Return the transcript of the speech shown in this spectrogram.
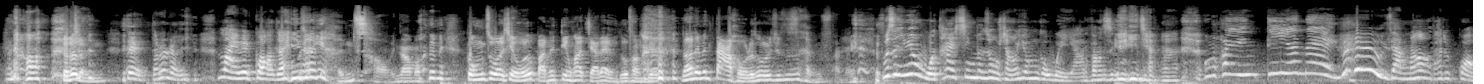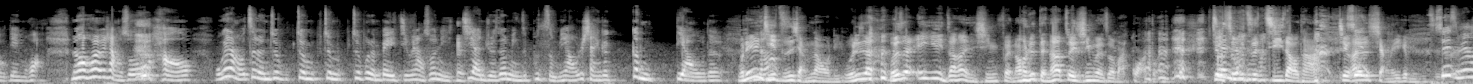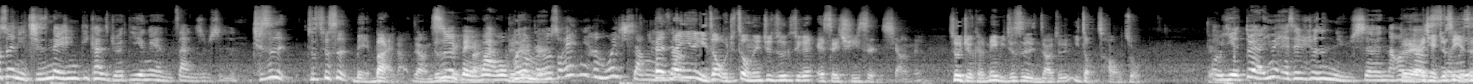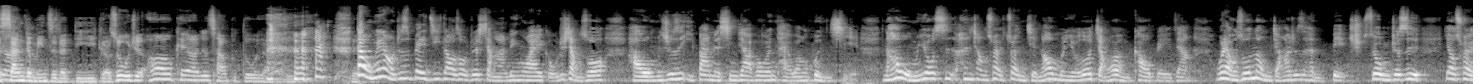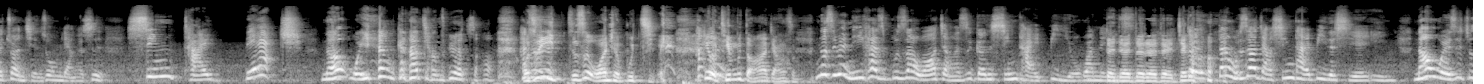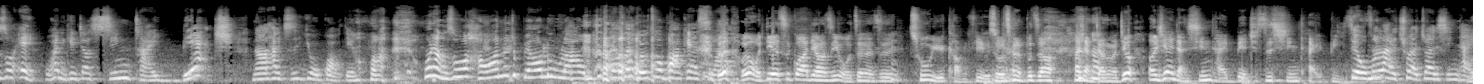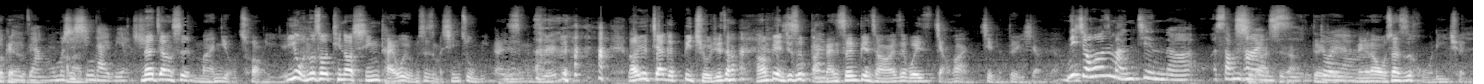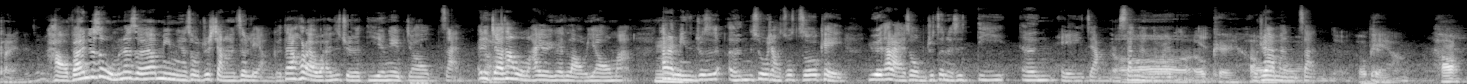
然后等等人，对，等等人，那一被挂在，因为很吵，你知道吗？那边工作，而且我又把那电话夹在耳朵旁边，然后那边大吼的时候，我觉得是很烦哎、欸。不是因为我太兴奋，说我想要用一个尾牙的方式跟你讲啊，我们欢迎 DNA，这样，然后他就挂我电话，然后后来想说，好，我跟你讲，我这人就就就就不能被激，我想说，你既然觉得这个名字不怎么样，我就想一个更屌的。我那天其实只是想闹你，我就说，我就说，哎，因为你知道他很兴奋，然后就等他最兴奋的时候把它挂断，就殊不知激到他，结果他就想了一个名字。所以怎么样？所以你其实内心。一开始觉得 DNA 很赞，是不是？其实就就是美败啦，这样就是美败。我朋友们都说，哎、欸，你很会想。但但因为你知道，我觉得这种东西就就跟 SHE 是很像的，所以我觉得可能 maybe 就是你知道，就是一种操作。哦，也对啊，因为 SHE 就是女生，然后对，而且就是也是三个名字的第一个，所以我觉得哦，OK 啊，就差不多的。但我跟你讲，我就是被激到的时候，我就想了另外一个，我就想说，好，我们就是一半的新加坡跟台湾混血，然后我们又是很想出来赚钱，然后我们有时候讲话很靠背这样。我想说，那我们讲话就是很 bitch，所以我们就是要出来赚钱，所以我们两个是新台 bitch。然后我一样跟他讲这个时候，我是一只是我完全不解，因为我听不懂他讲什么。那是因为你一开始不知道我要讲的是跟新台币有关的。对对对对对，结果对，但我是要讲新台币的谐音。然后我也是就说，哎、欸，我看你可以叫新台 bitch。然后他就是又挂我电话。我想说，好啊，那就不要录啦，我们就不要再合作 podcast 了。不是，我我第二次挂电话是因为我真的是出于 confuse，我真的不知道他想讲什么。就哦，你现在讲新台 bitch 是新台币，对，我们来出来赚新台币这样，okay, okay, 我们是新台 bitch。那这样是蛮有创意的，因为我那时候听到新台，我以为我们是什么。新著名还是什么之类的，然后又加个 bitch，我觉得这样好像变成就是把男生变成还是我一直讲话很贱的对象这样。你讲话是蛮贱的，sometimes 是啊，是啊，对啊，没有，我算是火力全开那种。好，反正就是我们那时候要命名的时候，我就想了这两个，但后来我还是觉得 DNA 比较赞，而且加上我们还有一个老妖嘛，嗯、他的名字就是 N，所以我想说之后可以约他来的时候，我们就真的是 DNA 这样的，三个人都在里面。哦、OK，我觉得还蛮赞的。OK，啊，好。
